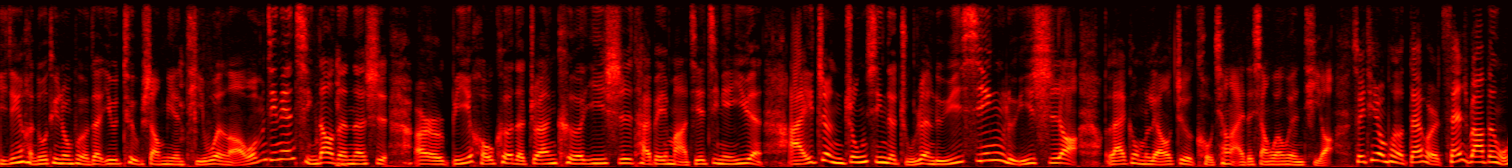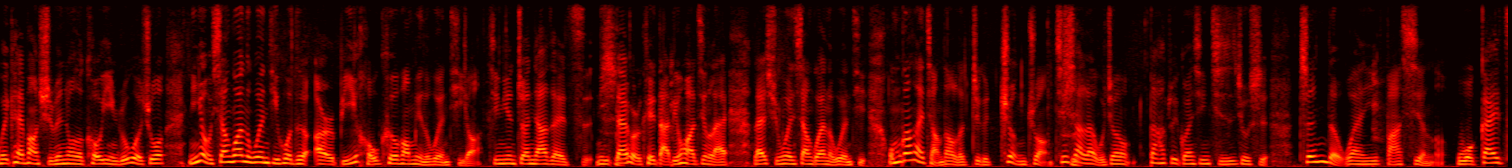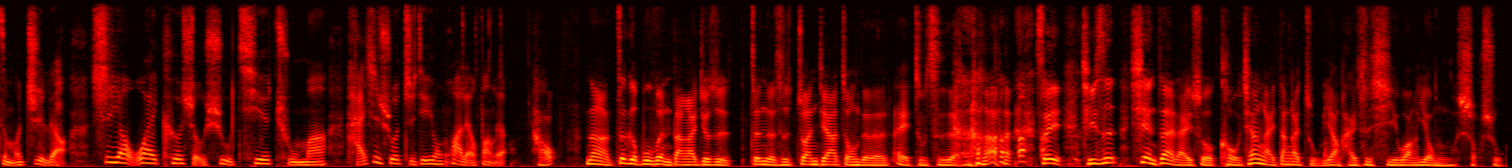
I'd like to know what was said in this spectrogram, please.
已经很多听众朋友在 YouTube 上面提问了。我们今天请到的呢是耳鼻喉科的专科医师，台北马街纪念医院癌症中心的主任吕怡新吕医师啊，来跟我们聊这个口腔癌的相关问题啊。所以听众朋友，待会儿三十八分我会开放十分钟的 call in。如果说你有相关的问题或者耳鼻喉科方面的问题啊，今天专家在此，你待会儿可以打电话进来来询问相关的问题。我们刚才讲到了这个症状，接下来我就要大家最关心，其实就是真的万一发现了我。该怎么治疗？是要外科手术切除吗？还是说直接用化疗放疗？好，那这个部分大概就是真的是专家中的哎主持人，所以其实现在来说，口腔癌大概主要还是希望用手术，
